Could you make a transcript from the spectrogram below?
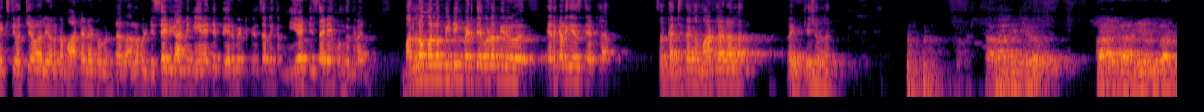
నెక్స్ట్ వచ్చే వాళ్ళు ఎవరన్నా మాట్లాడేటోళ్ళు ఉంటారు ఆ లోపల డిసైడ్ కానీ నేనైతే పేరు పెట్టి పిలిచాను ఇంకా మీరే డిసైడ్ అయ్యి ముందుకు రండి. మనలో మనలో మీటింగ్ పెడితే కూడా మీరు వెనకడిగేస్తే ఎట్లా? సో ఖచ్చితంగా మాట్లాడాలా? రైట్ కేశవన సభాధ్యక్షుడు త్వరగా నియోజకవర్గ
